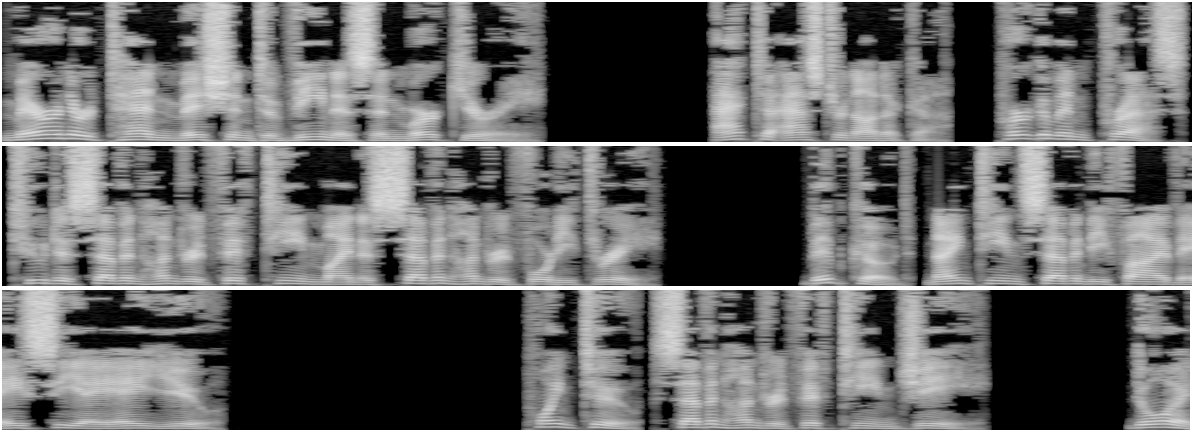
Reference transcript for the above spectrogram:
Mariner 10 Mission to Venus and Mercury. Acta Astronautica. Pergamon Press, 2-715-743. Bibcode, 1975 ACAAU 2, 715 g. doi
